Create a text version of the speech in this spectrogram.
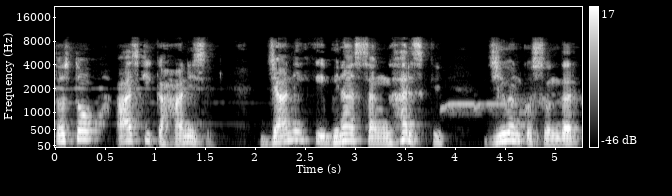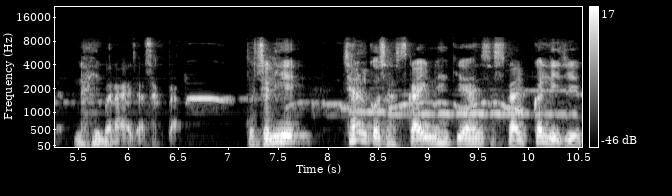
दोस्तों, आज की कहानी से जाने कि बिना संघर्ष के जीवन को सुंदर नहीं बनाया जा सकता। तो चलिए चैनल को सब्सक्राइब नहीं किया है सब्सक्राइब कर लीजिए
